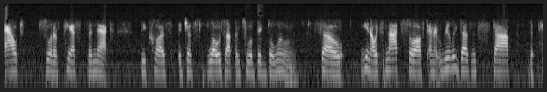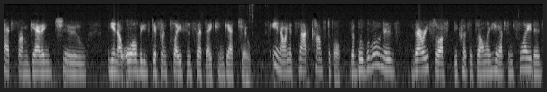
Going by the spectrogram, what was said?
out sort of past the neck because it just blows up into a big balloon. So, you know, it's not soft and it really doesn't stop the pet from getting to, you know, all these different places that they can get to. You know, and it's not comfortable. The Boo Balloon is very soft because it's only half inflated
